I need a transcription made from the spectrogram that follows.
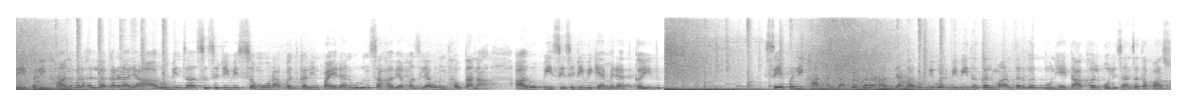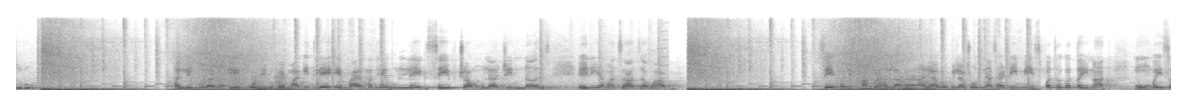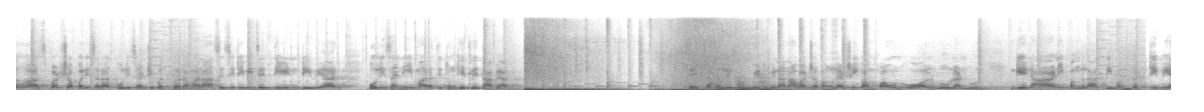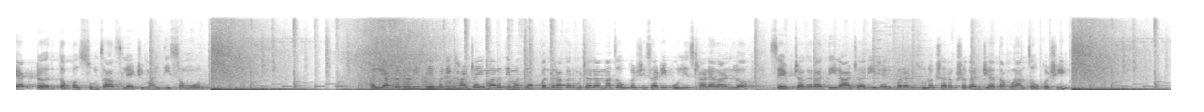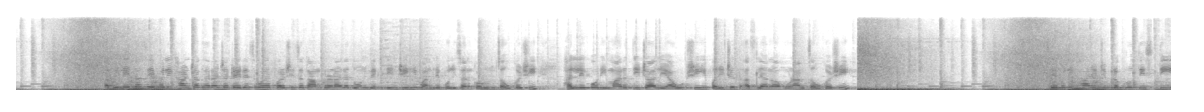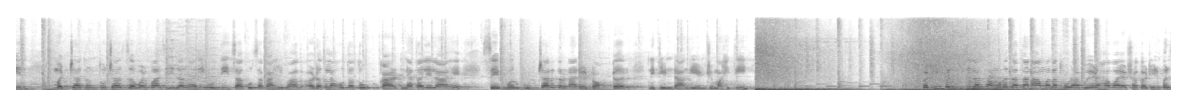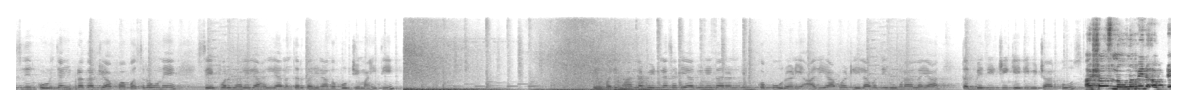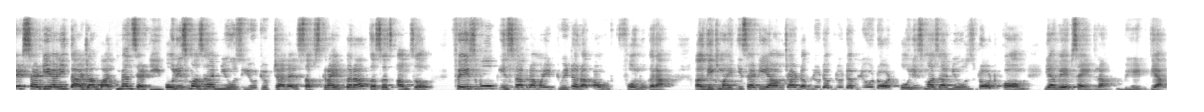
Safe Ali खानवर हल्ला करणाऱ्या आरोपींचा सीसीटीव्ही समोर आपत्कालीन पायऱ्यांवरून सहाव्या मजल्यावरून धावताना आरोपी सीसीटीव्ही कॅमेऱ्यात कैद. सैफ अली खान हल्ला प्रकरण अज्ञात आरोपीवर विविध कलमांतर्गत गुन्हे दाखल पोलिसांचा तपास सुरू. हल्लेखोरानं एक कोटी रुपये मागितले एफ आय आरमध्ये उल्लेख सेफच्या मुलाची नर्स एरियामाचा जबाब सैफ अली खानवर हल्ला करणाऱ्या आरोपीला शोधण्यासाठी वीस पथकं तैनात. मुंबईसह आसपासच्या परिसरात पोलिसांची पथकं. रवाना सीसीटीव्हीचे तीन डीव्हीआर पोलिसांनी इमारतीतून घेतले ताब्यात. सैफचा हल्लेखोर वेठविना नावाच्या बंगल्याची कंपाऊंड वॉल ओलांडून गेला आणि बंगला दिवंगत टीव्ही ॲक्टर तबस्सुमचा असल्याची माहिती समोर हल्ल्याप्रकरणी सैफ अली खानच्या इमारतीमधल्या पंधरा कर्मचाऱ्यांना चौकशीसाठी पोलीस ठाण्यात आणलं. सैफच्या घरातील आचारी हेल्पर आणि सुरक्षा रक्षकांची आता होणार चौकशी. अभिनेता सैफ अली खानच्या घराच्या टेरेसवर फरशीचं काम करणाऱ्या दोन व्यक्तींचीही वांद्रे पोलिसांकडून चौकशी. हल्लेखोर इमारतीच्या लेआउटशीही परिचित असल्यानं होणार चौकशी. सैफ अली खान यांची प्रकृती स्थिर मज्जातंतूच्या जवळपास इजा झाली होती. चाकूचा काही भाग अडकला होता तो काढण्यात आलेला आहे. सेफवर उपचार करणारे डॉक्टर नितीन डांगे यांची माहिती. कठीण परिस्थितीला सामोरं जाताना आम्हाला थोडा वेळ हवा अशा कठीण परिस्थितीत कोणत्याही प्रकारची अफवा पसरवू नये. सेफवर झालेल्या हल्ल्यानंतर करीना कपूरची माहिती. सैफ अली खानला भेटण्यासाठी अभिनेता रणवीर कपूर आणि आलिया भट लीलावती रुग्णालयात तब्येतीची केली विचारपूस. अशाच नवनवीन अपडेट्ससाठी आणि ताज्या बातम्यांसाठी police Majha news YouTube channel subscribe करा. तसंच आमचं फेसबुक इंस्टाग्राम आणि ट्विटर अकाउंट फॉलो करा. अधिक माहितीसाठी आमच्या W W W dot police Majha news dot com या वेबसाईटला भेट द्या.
